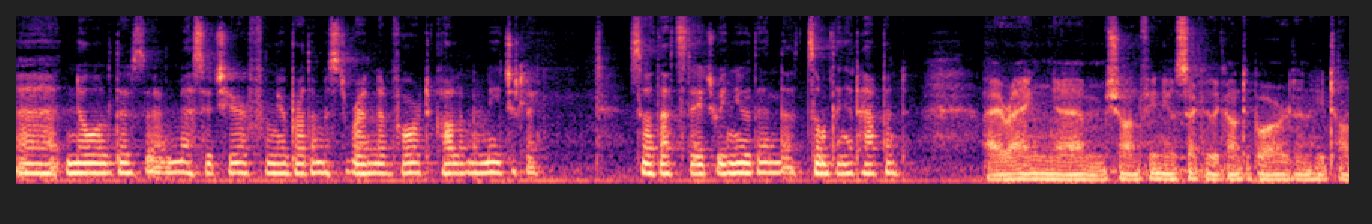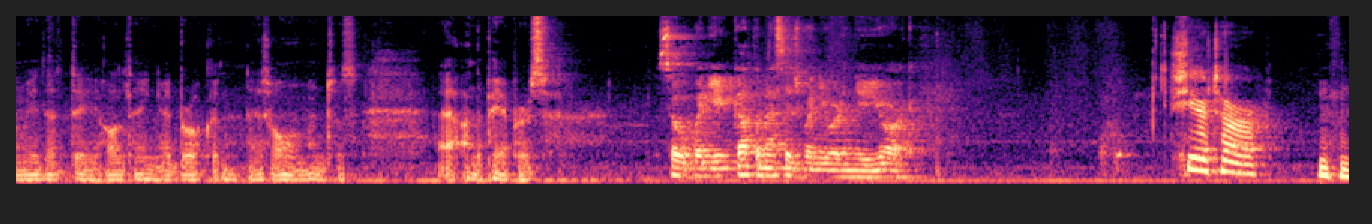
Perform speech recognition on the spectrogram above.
uh, Noel, there's a message here from your brother, Mr. Brendan Forde, to call him immediately. So at that stage, we knew then that something had happened. I rang um, Sean Feeney, Secretary of the County Board, and he told me that the whole thing had broken at home and was uh, on the papers. So when you got the message when you were in New York, sheer terror. Mm-hmm.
